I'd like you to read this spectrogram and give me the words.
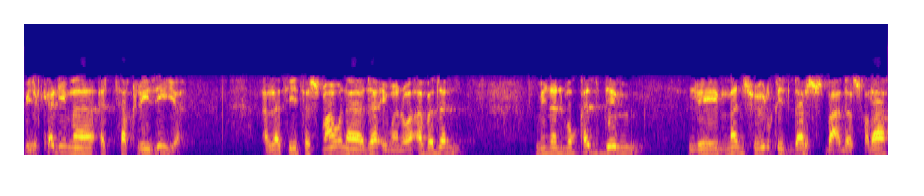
بالكلمة التقليدية. التي تسمعونها دائما وابدا من المقدم لمن سيلقي الدرس بعد الصلاة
